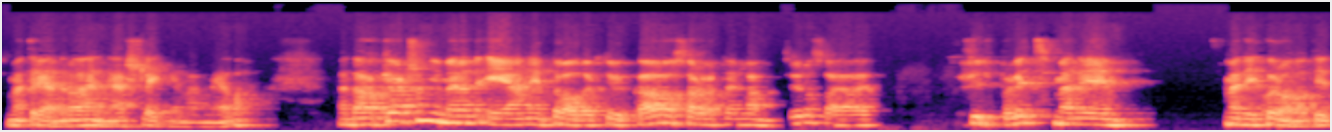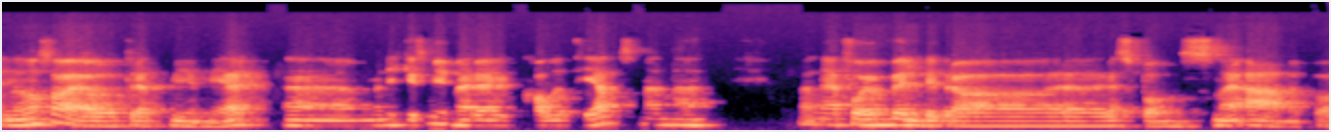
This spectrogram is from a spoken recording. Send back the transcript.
som jeg, trener, og det hender jeg slenger meg med. da. Men det har ikke vært så mye mer enn én intervalløkt i uka, og så har det vært en langtur, og så har jeg fylt på litt. Men i, men i koronatidene nå så har jeg jo trent mye mer. Uh, men ikke så mye mer kvalitet. men uh, men jeg får jo veldig bra respons når jeg er med på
